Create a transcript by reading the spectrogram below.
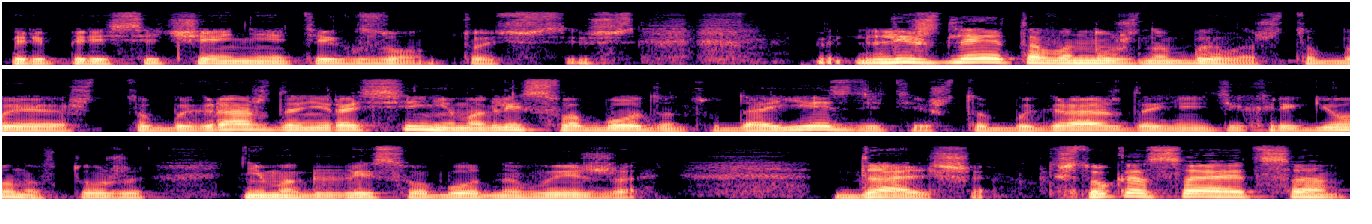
при пересечении этих зон. То есть Лишь для этого нужно было, чтобы, чтобы граждане России не могли свободно туда ездить, и чтобы граждане этих регионов тоже не могли свободно выезжать. Дальше. Что касается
